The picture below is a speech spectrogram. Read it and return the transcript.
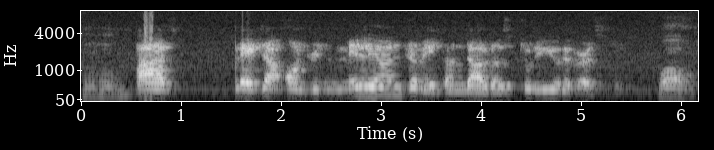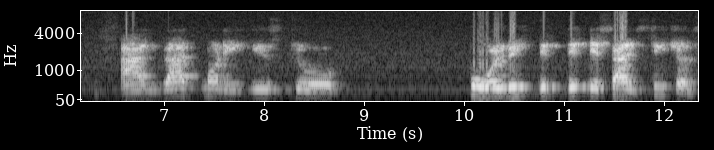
hmm has pledged a hundred million Jamaican dollars to the university. Wow. and that money is to hold the, the, the, the science teachers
